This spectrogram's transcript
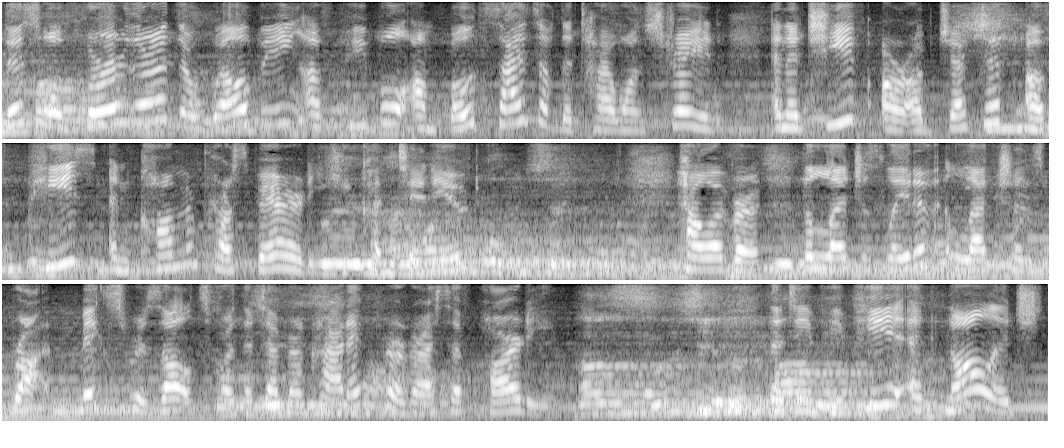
This will further the well-being of people on both sides of the Taiwan Strait and achieve our objective of peace and common prosperity, he continued. However, the legislative elections brought mixed results for the Democratic Progressive Party. The DPP acknowledged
